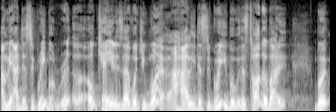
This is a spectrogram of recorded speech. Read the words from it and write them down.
I mean, I disagree, but re- okay, is that what you want? I highly disagree, but let's talk about it. But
